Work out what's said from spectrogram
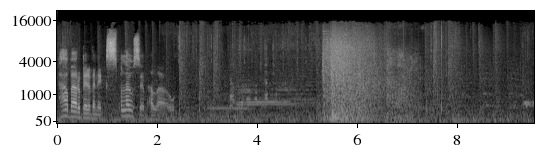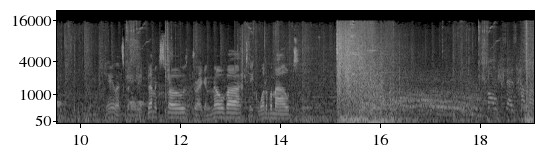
How about a bit of an explosive hello? Okay, that's gonna leave them exposed. Dragon Nova, take one of them out. Says hello.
